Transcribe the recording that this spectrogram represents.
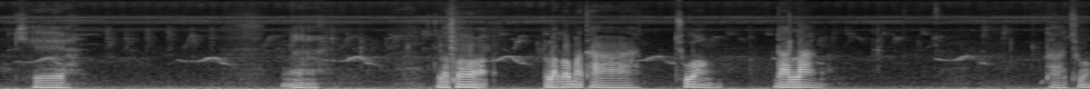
โอเค อ่า แล้วก็เราก็มาทาช่วงด้านล่าง ทาช่วง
